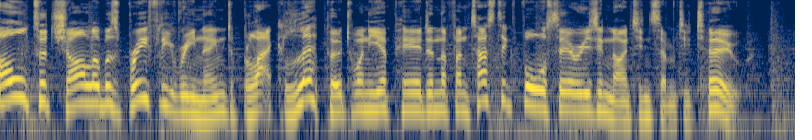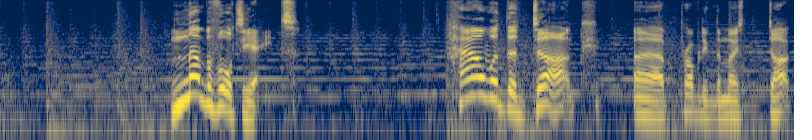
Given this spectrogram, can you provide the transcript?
old T'Challa was briefly renamed Black Leopard when he appeared in the Fantastic Four series in 1972. Number 48. Howard the Duck, uh, probably the most duck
